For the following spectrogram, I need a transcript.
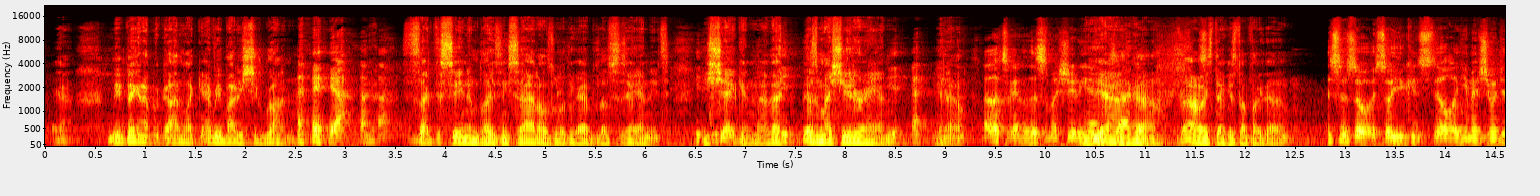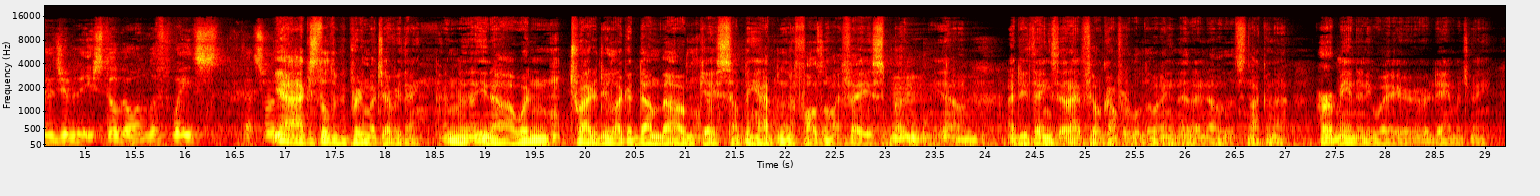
Yeah, me picking up a gun like everybody should run. yeah. It's like the scene in Blazing Saddles where the guy lifts his hand. He's he's shaking. Now, this, this is my shooter hand. Yeah. You know. That looks like this is my shooting hand. Yeah, exactly. yeah. So I always think of stuff like that. So, so, so you can still, like you mentioned, you went to the gym today. You still go and lift weights, that sort of Yeah, thing. I can still do pretty much everything. I mean, you know, I wouldn't try to do like a dumbbell in case something happens and it falls on my face. But mm-hmm. you know, I do things that I feel comfortable doing that I know that's not going to hurt me in any way or, or damage me.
